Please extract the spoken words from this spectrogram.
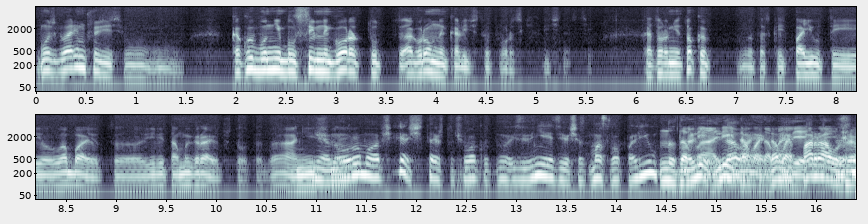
Мы же говорим, что здесь, какой бы он ни был сильный город, тут огромное количество творческих личностей, которые не только, ну, так сказать, поют и лобают, э, или там играют что-то, да, они Не, еще... ну Рома вообще я считаю, что чувак, ну извини, я тебе сейчас масло полил. Ну Да, давай, лей, лей, давай, давай, давай, лей, пора лей. уже.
